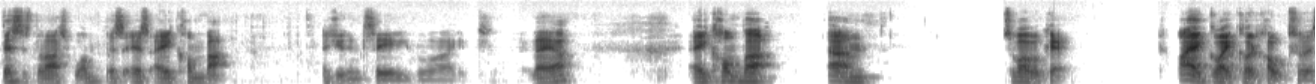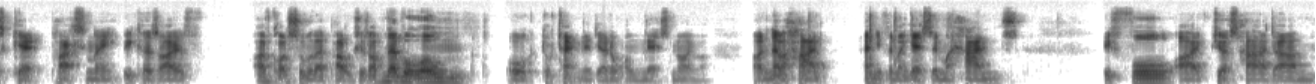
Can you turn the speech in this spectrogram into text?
This is the last one. This is a combat, as you can see right there, a combat um, survival kit. I had quite good hopes for this kit personally because I've I've got some of their pouches. I've never owned, or technically I don't own this neither. I've never had anything I guess in my hands before I've just had um,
